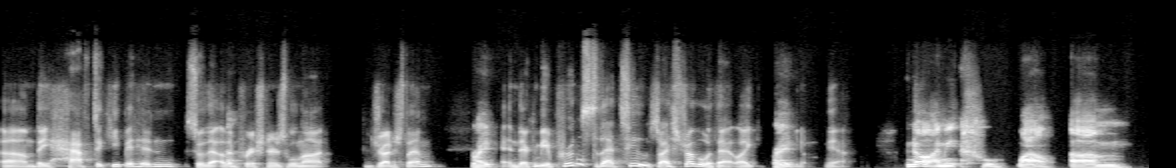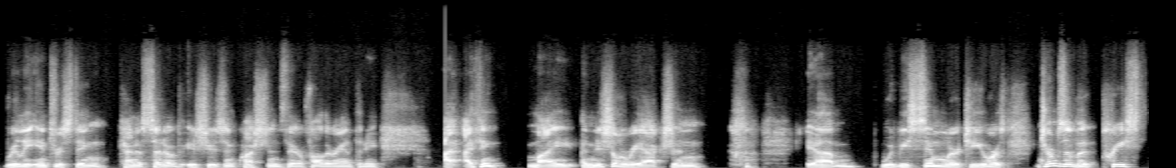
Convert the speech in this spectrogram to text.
um, they have to keep it hidden so that other yeah. parishioners will not judge them. Right. And there can be a prudence to that too. So I struggle with that. Like, right. You know, yeah. No, I mean, wow. Um, really interesting kind of set of issues and questions there, Father Anthony. I, I think my initial reaction um, would be similar to yours in terms of a priest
